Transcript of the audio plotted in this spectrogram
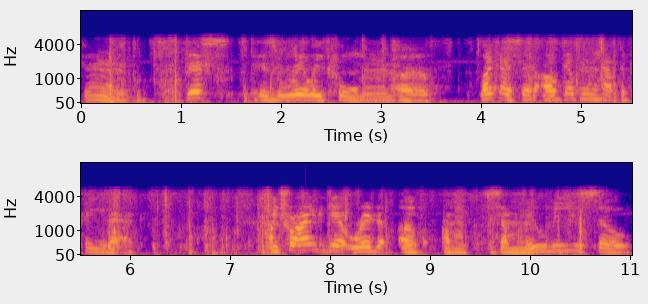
Damn, this is really cool, man. Uh, like I said, I'll definitely have to pay you back. I'm trying to get rid of um some movies, so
